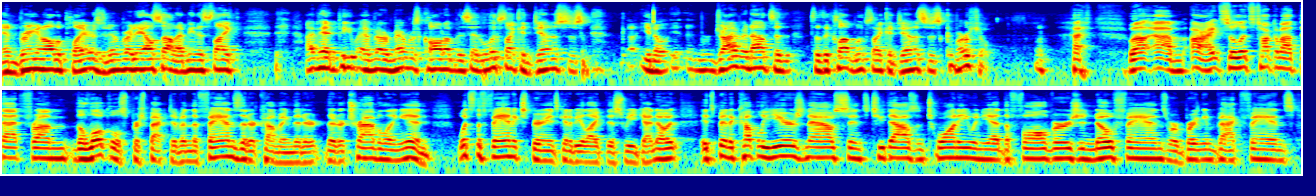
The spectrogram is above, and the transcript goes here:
And bringing all the players and everybody else out. I mean, it's like I've had people, I've had members called up and said it looks like a Genesis, you know, driving out to to the club looks like a Genesis commercial. well, um, all right. So let's talk about that from the locals' perspective and the fans that are coming, that are that are traveling in. What's the fan experience going to be like this week? I know it, it's been a couple years now since 2020 when you had the fall version, no fans. We're bringing back fans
